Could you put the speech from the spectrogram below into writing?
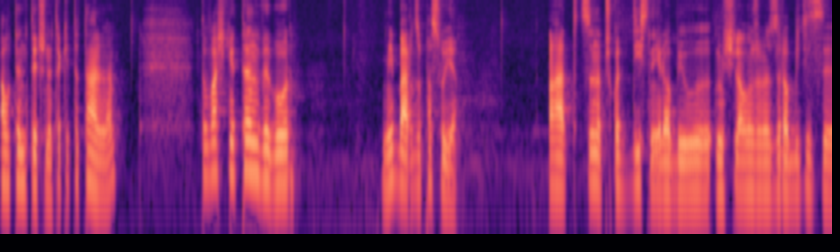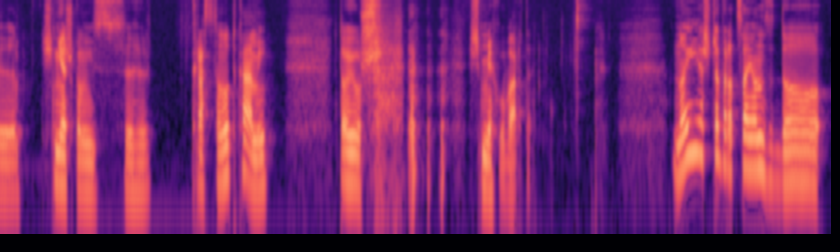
autentyczne, takie totalne, to właśnie ten wybór mi bardzo pasuje. A to, co na przykład Disney robił, myślał, żeby zrobić z Śnieżką i z krasnoludkami, to już śmiechu warte. No i jeszcze wracając do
